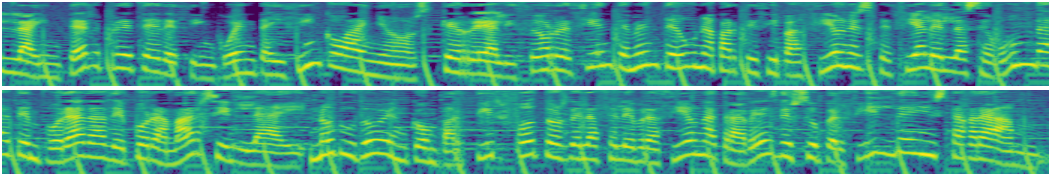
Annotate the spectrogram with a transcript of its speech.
La intérprete de 55 años, que realizó recientemente una participación especial en la segunda temporada de Por Amar Sin Lai, no dudó en compartir fotos de la celebración a través de su perfil de Instagram.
